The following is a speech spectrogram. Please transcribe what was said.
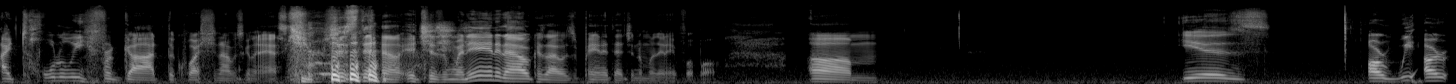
I totally forgot the question I was going to ask you just now. It just went in and out because I was paying attention to Monday Night Football. Um, is are we are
